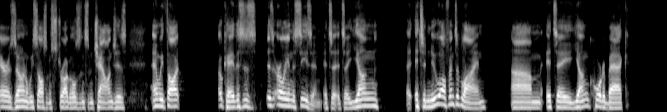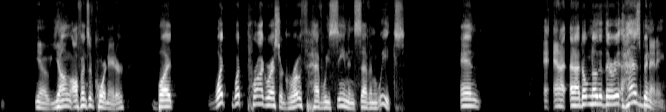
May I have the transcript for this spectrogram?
Arizona, we saw some struggles and some challenges, and we thought, okay, this is this is early in the season. It's a it's a young it's a new offensive line. Um, it's a young quarterback, you know, young offensive coordinator. But what what progress or growth have we seen in seven weeks? And and I, and I don't know that there has been any.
